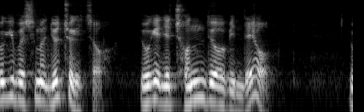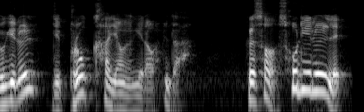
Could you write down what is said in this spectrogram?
여기 보시면 이쪽 있죠. 요게 이제 전두엽인데요. 여기를 이제 브로카 영역이라고 합니다. 그래서 소리를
